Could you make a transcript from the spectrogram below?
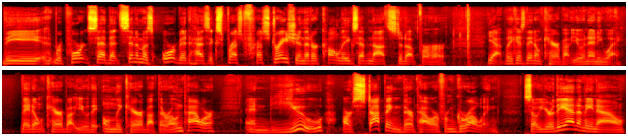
The report said that Sinema's orbit has expressed frustration that her colleagues have not stood up for her. Yeah, because they don't care about you in any way. They don't care about you. They only care about their own power, and you are stopping their power from growing. So you're the enemy now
